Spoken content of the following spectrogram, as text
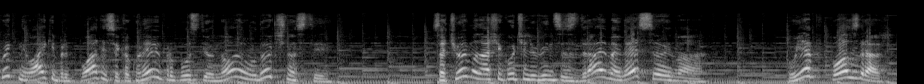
klikni like i pretplati se kako ne bi propustio nove u budućnosti. Sačuvajmo naše kuće ljubimce zdravima i veselima! Lijep pozdrav!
